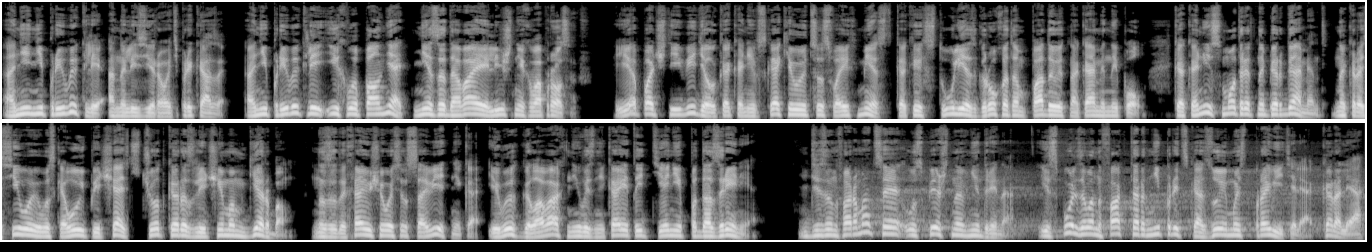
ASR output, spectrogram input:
Они не привыкли анализировать приказы. Они привыкли их выполнять, не задавая лишних вопросов. Я почти видел, как они вскакивают со своих мест, как их стулья с грохотом падают на каменный пол, как они смотрят на пергамент, на красивую восковую печать с четко различимым гербом, на задыхающегося советника, и в их головах не возникает и тени подозрения. Дезинформация успешно внедрена. Использован фактор непредсказуемость правителя, короля,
